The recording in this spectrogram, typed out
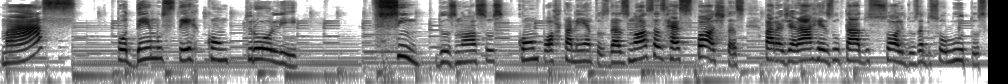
mas podemos ter controle, sim, dos nossos comportamentos, das nossas respostas para gerar resultados sólidos, absolutos,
